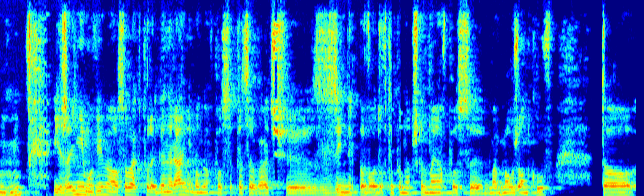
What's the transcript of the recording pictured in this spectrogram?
Mhm. Jeżeli nie mówimy o osobach, które generalnie mogą w Polsce pracować y, z innych powodów, typu na przykład mają w Polsce ma- małżonków, to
